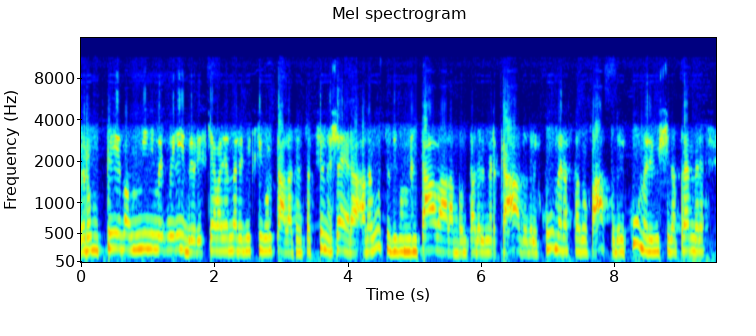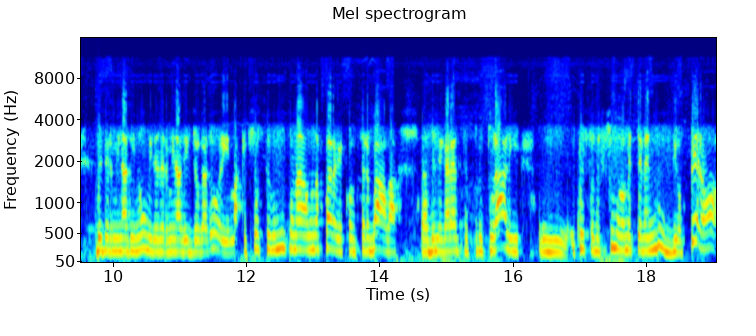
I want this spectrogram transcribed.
rompeva un minimo equilibrio rischiava di andare in difficoltà, la sensazione c'era, ad agosto si commentava la bontà del mercato, del come era stato fatto, del come è riuscito a prendere determinati nomi, determinati giocatori, ma che fosse comunque una, una squadra che conservava eh, delle carenze strutturali, mh, questo nessuno lo metteva in dubbio, però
